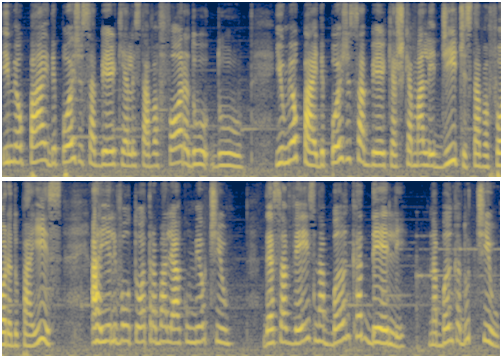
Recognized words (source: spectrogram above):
e meu pai, depois de saber que ela estava fora do, do. E o meu pai, depois de saber que acho que a Maledite estava fora do país, aí ele voltou a trabalhar com meu tio. Dessa vez na banca dele, na banca do tio,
